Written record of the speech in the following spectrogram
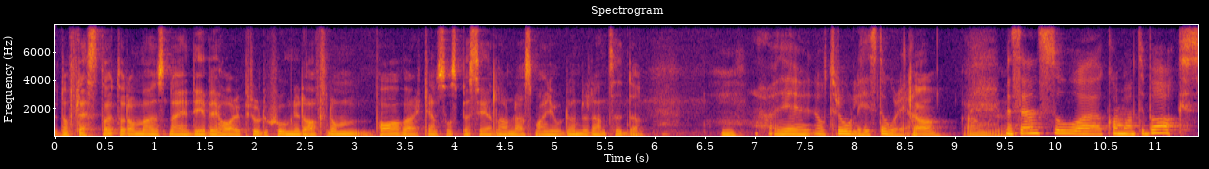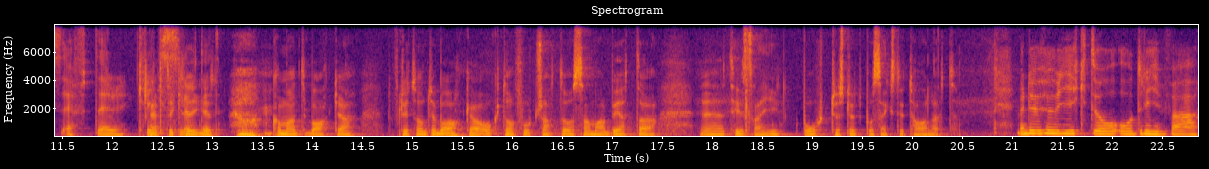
de flesta av de mönstren är det vi har i produktion idag. För de var verkligen så speciella de där som han gjorde under den tiden. Mm. Det är en otrolig historia. Ja, ja, Men sen så kom han tillbaks efter krigsslutet. Efter kriget kom han tillbaka flyttade de tillbaka och de fortsatte att samarbeta eh, tills han gick bort till slut på 60-talet. Men du, hur gick det att driva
